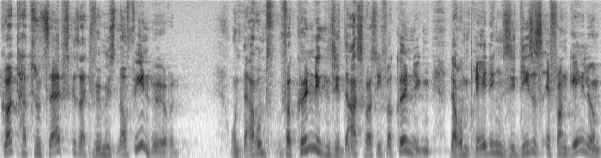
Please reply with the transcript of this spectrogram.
Gott hat uns selbst gesagt, wir müssen auf ihn hören. Und darum verkündigen sie das, was sie verkündigen. Darum predigen sie dieses Evangelium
